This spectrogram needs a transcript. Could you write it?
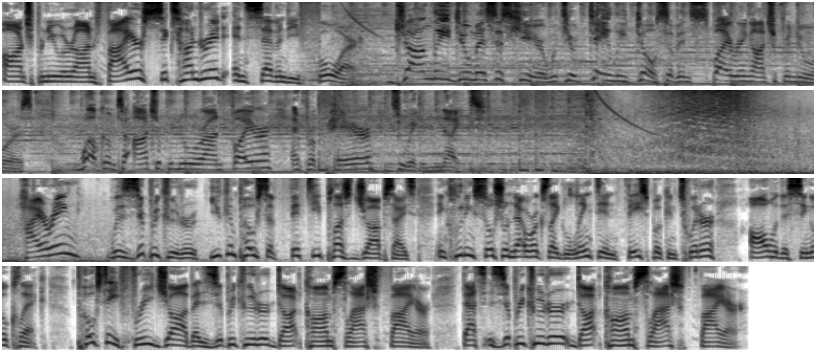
Entrepreneur on Fire 674. John Lee Dumas is here with your daily dose of inspiring entrepreneurs. Welcome to Entrepreneur on Fire and prepare to ignite. Hiring? With ZipRecruiter, you can post to 50 plus job sites, including social networks like LinkedIn, Facebook, and Twitter, all with a single click. Post a free job at ziprecruiter.com slash fire. That's ziprecruiter.com slash fire.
